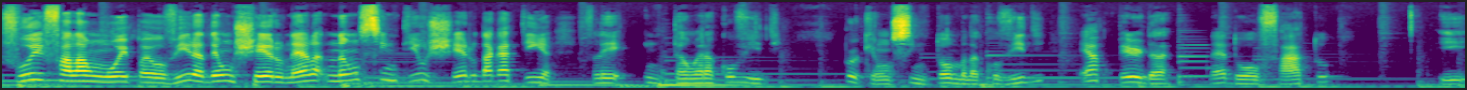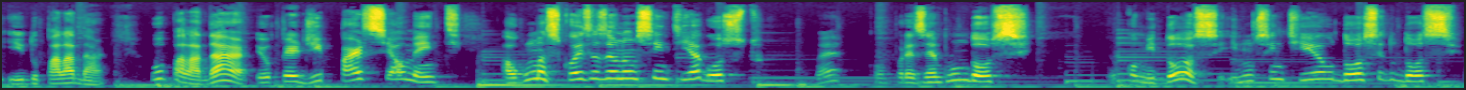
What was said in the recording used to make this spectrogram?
Fui falar um oi para Elvira, deu um cheiro nela, não senti o cheiro da gatinha. Falei, então era Covid. Porque um sintoma da Covid é a perda né, do olfato e, e, do paladar. O paladar eu perdi parcialmente. Algumas coisas eu não sentia gosto, né? como por exemplo um doce. Eu comi doce e não sentia o doce do doce.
